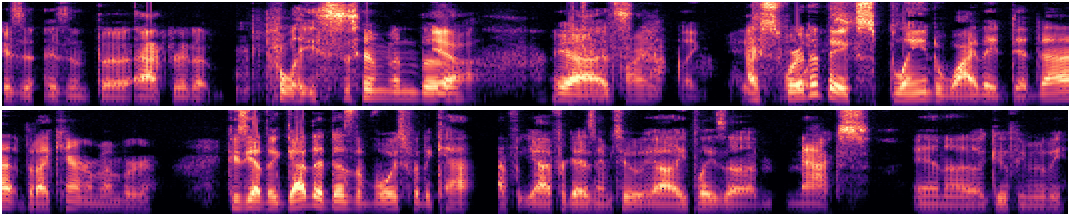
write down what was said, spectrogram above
Isn't isn't the actor that plays him in the yeah. yeah? It's find, like I swear that they explained why they did that, but I can't remember. Because yeah, the guy that does the voice for the cat, I f- yeah, I forget his name too. Yeah, he plays uh, Max in a Goofy movie.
